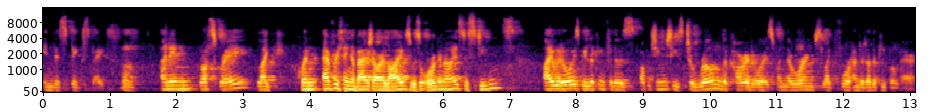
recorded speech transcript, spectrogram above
in this big space. Mm. And in Roscrea, like when everything about our lives was organized as students, I would always be looking for those opportunities to roam the corridors when there weren't like 400 other people there,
